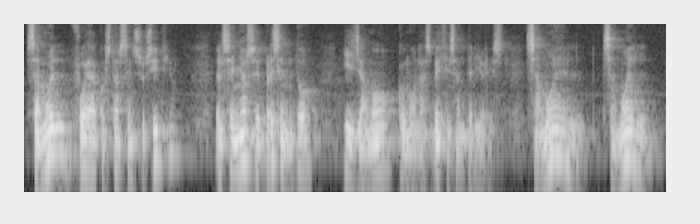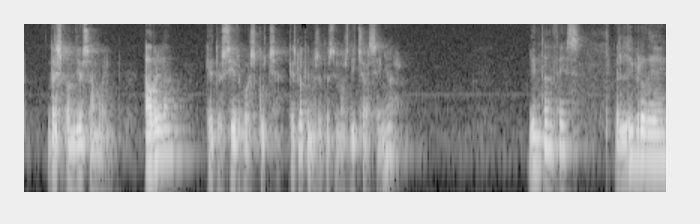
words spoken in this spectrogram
Samuel fue a acostarse en su sitio, el Señor se presentó y llamó como las veces anteriores. Samuel, Samuel, respondió Samuel, habla que tu siervo escucha, que es lo que nosotros hemos dicho al Señor. Y entonces el libro de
